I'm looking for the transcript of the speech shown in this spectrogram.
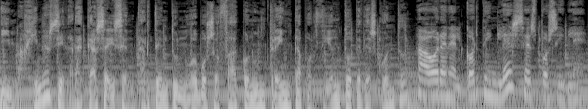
¿Imaginas llegar a casa y sentarte en tu nuevo sofá con un 30% de descuento? Ahora en el corte inglés es posible,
